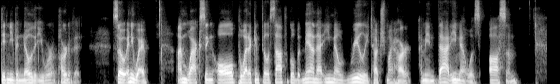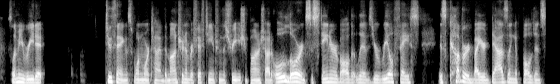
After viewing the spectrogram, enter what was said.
didn't even know that you were a part of it so anyway I'm waxing all poetic and philosophical, but man, that email really touched my heart. I mean, that email was awesome. So let me read it. Two things one more time. The mantra number 15 from the Sri Ishopanishad O Lord, sustainer of all that lives, your real face is covered by your dazzling effulgence.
